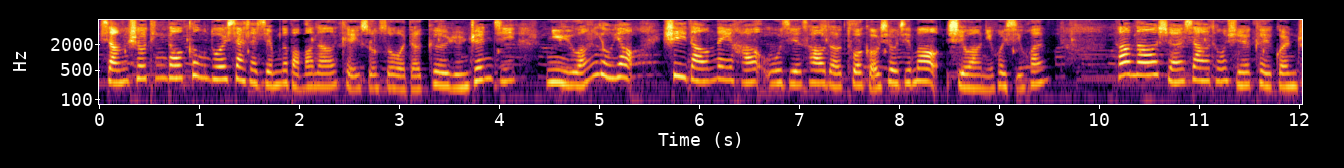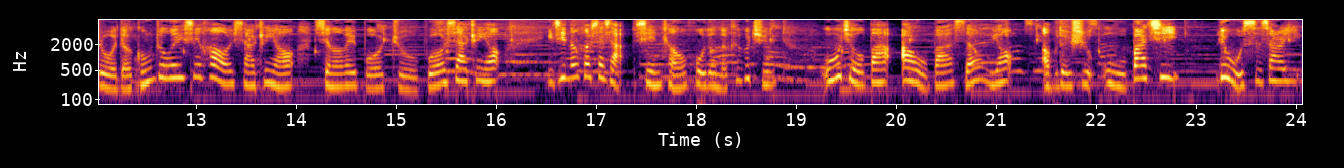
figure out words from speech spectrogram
想收听到更多夏夏节目的宝宝呢，可以搜索我的个人专辑《女王有药》，是一档内涵无节操的脱口秀节目，希望你会喜欢。同样呢，喜欢夏夏同学可以关注我的公众微信号夏春瑶，新浪微博主播夏春瑶，以及能和夏夏现场互动的 QQ 群五九八二五八三五幺啊，不对，是五八七六五四三二一。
